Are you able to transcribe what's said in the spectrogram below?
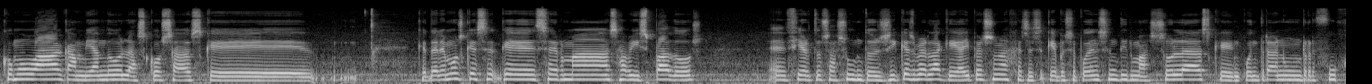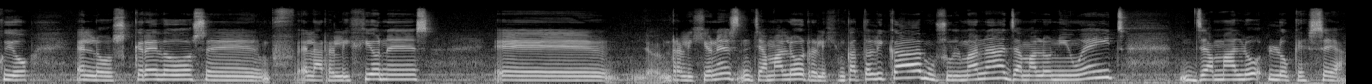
cómo va cambiando las cosas, que, que tenemos que que ser más avispados en ciertos asuntos. Sí que es verdad que hay personas que se, pueden sentir más solas, que encuentran un refugio en los credos, en, las religiones. Eh, religiones, llámalo religión católica, musulmana, llámalo New Age, llámalo lo que sea.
